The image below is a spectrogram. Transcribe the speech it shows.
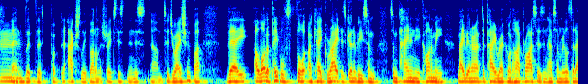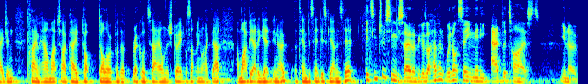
And there's actually blood on the streets this, in this um, situation, but they a lot of people thought, okay, great, there's going to be some some pain in the economy. Maybe I don't have to pay record high prices and have some real estate agent claim how much I paid top dollar for the record sale on the street or something like that. I might be able to get you know a ten percent discount instead. It's interesting you say that because I haven't. We're not seeing many advertised, you know,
